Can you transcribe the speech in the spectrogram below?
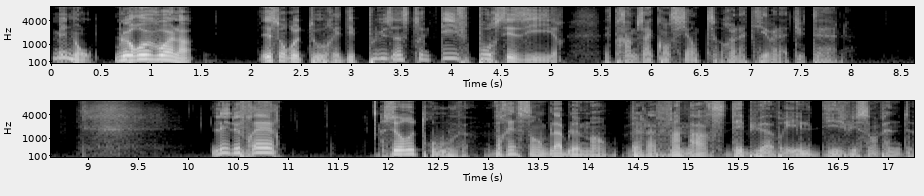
Mais non, le revoilà, et son retour est des plus instructifs pour saisir les trames inconscientes relatives à la tutelle. Les deux frères se retrouvent vraisemblablement vers la fin mars, début avril 1822.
